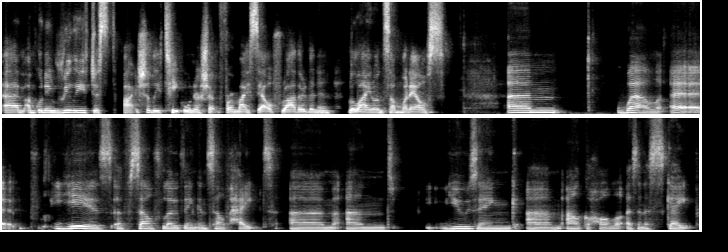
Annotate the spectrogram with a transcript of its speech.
Um, I'm going to really just actually take ownership for myself rather than yeah. relying on someone else? Um, well, uh, years of self loathing and self hate um, and using um, alcohol as an escape,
